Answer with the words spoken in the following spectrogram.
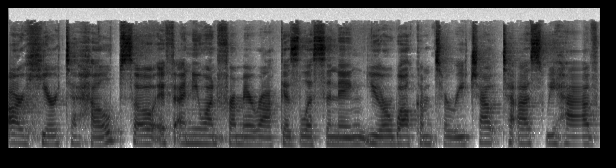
are here to help. So if anyone from Iraq is listening, you're welcome to reach out to us. We have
